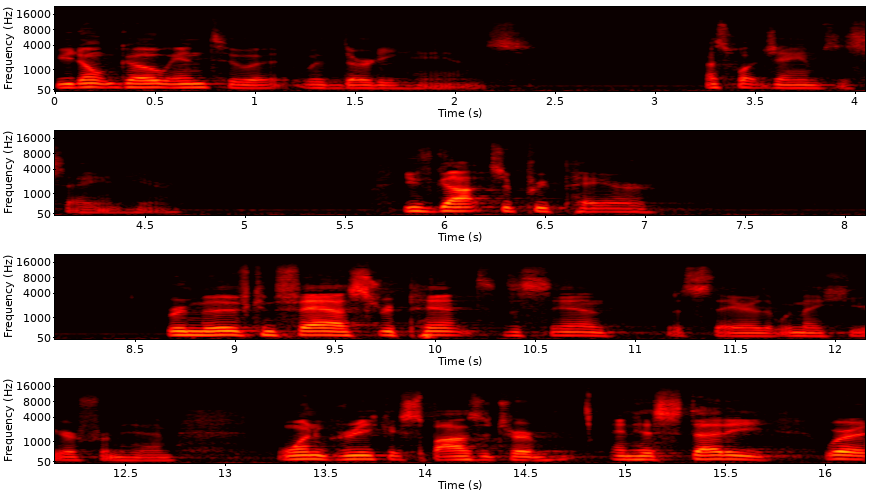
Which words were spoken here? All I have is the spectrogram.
You don't go into it with dirty hands. That's what James is saying here. You've got to prepare. Remove, confess, repent the sin that's there that we may hear from him. One Greek expositor in his study, where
